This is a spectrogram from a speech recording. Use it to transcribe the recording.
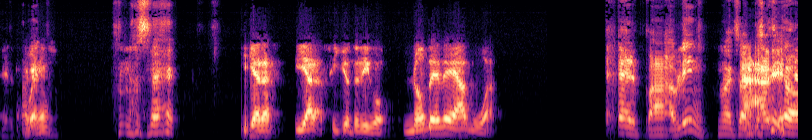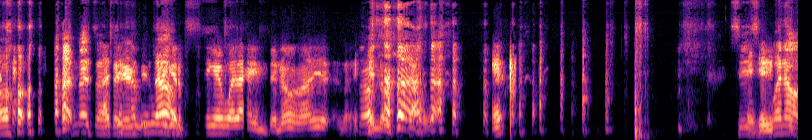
El ¿A que no? sé. Y ahora, y ahora, si yo te digo, no bebe agua. El Pablín, nuestro Ah. anterior, nuestro anterior invitado. el Putin es buena gente, ¿no? Nadie, es No. que no es agua. Sí, Es sí. que- Bueno,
